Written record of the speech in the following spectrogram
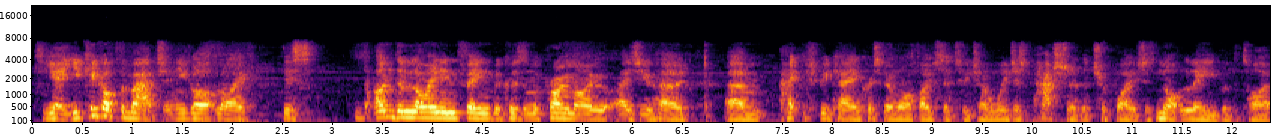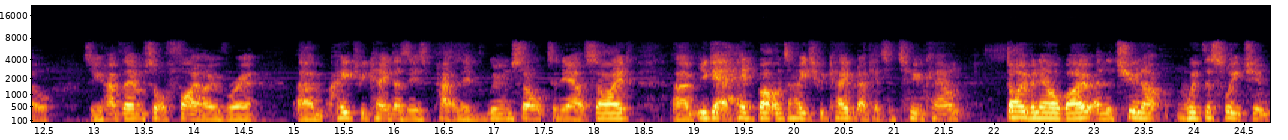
So yeah, you kick off the match, and you got like this underlining thing because on the promo, as you heard, um, HBK and Chris Benoit both said to each other, "We're just passionate that Triple H does not leave with the title." So you have them sort of fight over it. Um, HBK does his patented moonsault to the outside. Um, you get a headbutt onto HBK, but that gets a two count. Diving elbow and the tune up with the sweet chin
